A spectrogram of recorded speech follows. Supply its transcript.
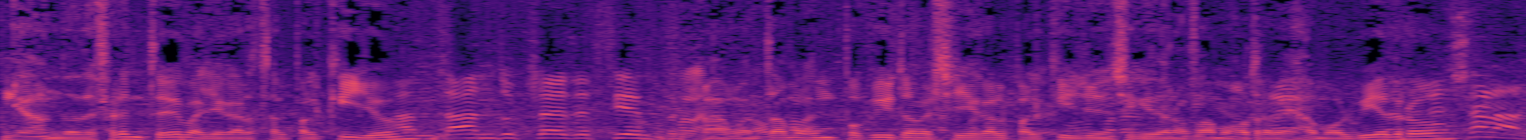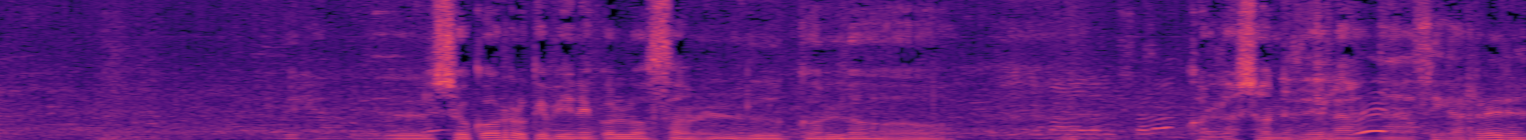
Ya anda de frente, va a llegar hasta el palquillo. Andando ustedes siempre. Aguantamos un poquito a ver si llega al palquillo y enseguida nos vamos otra vez a Molviedro. El socorro que viene con los con los con los sones de la cigarrera.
